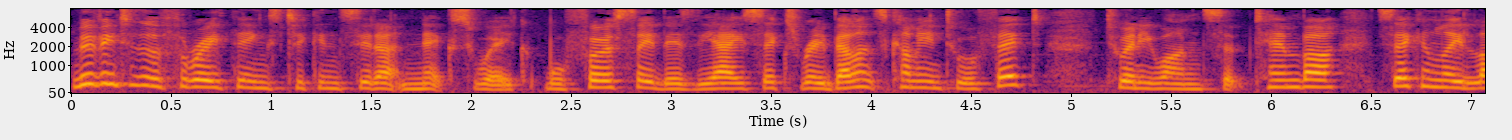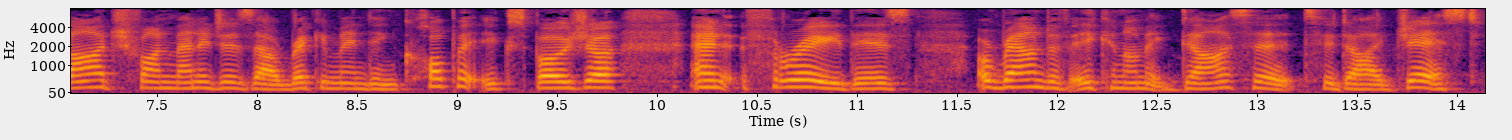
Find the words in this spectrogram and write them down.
Moving to the three things to consider next week. Well, firstly, there's the ASX rebalance coming into effect 21 September. Secondly, large fund managers are recommending copper exposure. And three, there's a round of economic data to digest.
